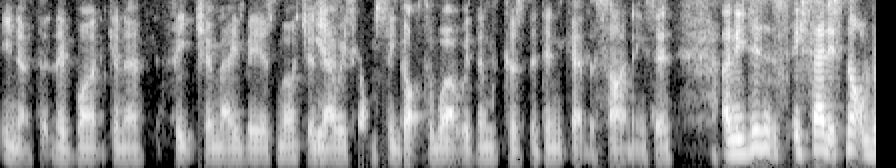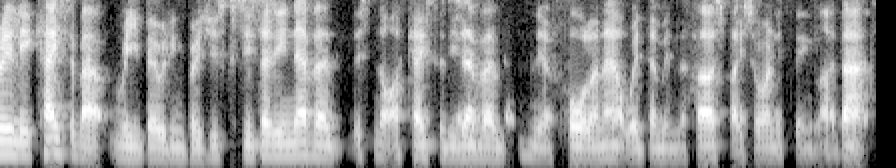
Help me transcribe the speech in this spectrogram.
you know that they weren't going to feature maybe as much, and yeah. now he's obviously got to work with them because they didn't get the signings in. And he didn't. He said it's not really a case about rebuilding bridges because he says he never. It's not a case that he's ever you know fallen out with them in the first place or anything like that.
